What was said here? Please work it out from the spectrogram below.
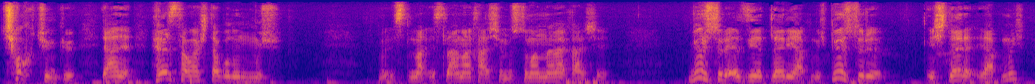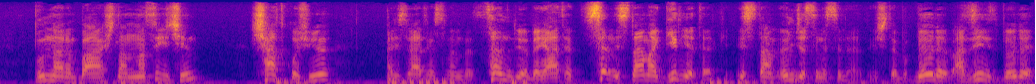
Çok çünkü. Yani her savaşta bulunmuş. İslam'a karşı, Müslümanlara karşı bir sürü eziyetler yapmış, bir sürü işler yapmış. Bunların bağışlanması için şart koşuyor. Aleyhissalatü Vesselam da sen diyor beyat et. Sen İslam'a gir yeter ki. İslam öncesini siler diyor. İşte böyle aziz, böyle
